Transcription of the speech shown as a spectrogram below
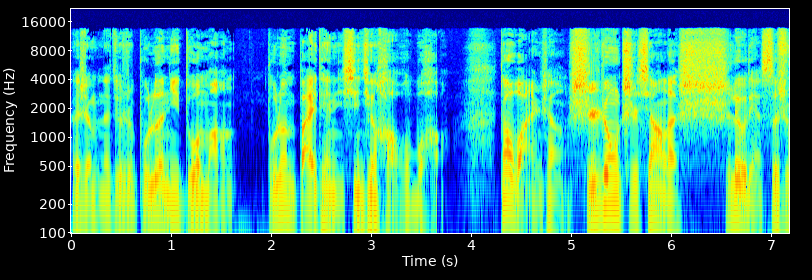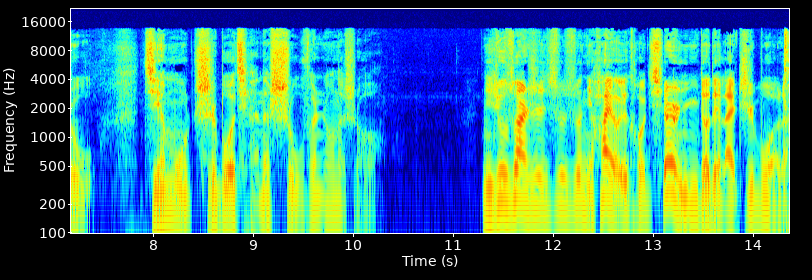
为什么呢？就是不论你多忙，不论白天你心情好或不好，到晚上时钟指向了十六点四十五，节目直播前的十五分钟的时候，你就算是就是说你还有一口气儿，你都得来直播了。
